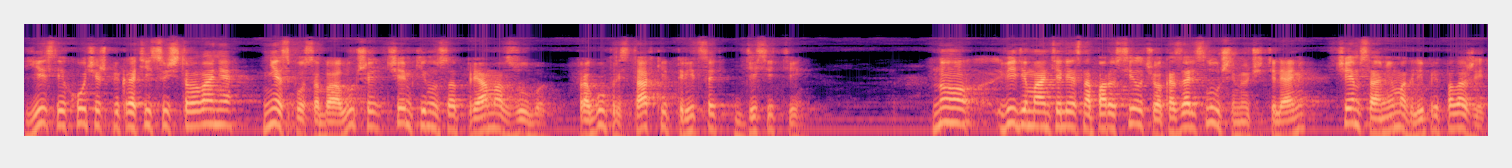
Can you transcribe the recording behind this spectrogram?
Если хочешь прекратить существование, нет способа лучше, чем кинуться прямо в зубы. Врагу приставки 30 10. Но, видимо, антилес на пару силчу оказались лучшими учителями, чем сами могли предположить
